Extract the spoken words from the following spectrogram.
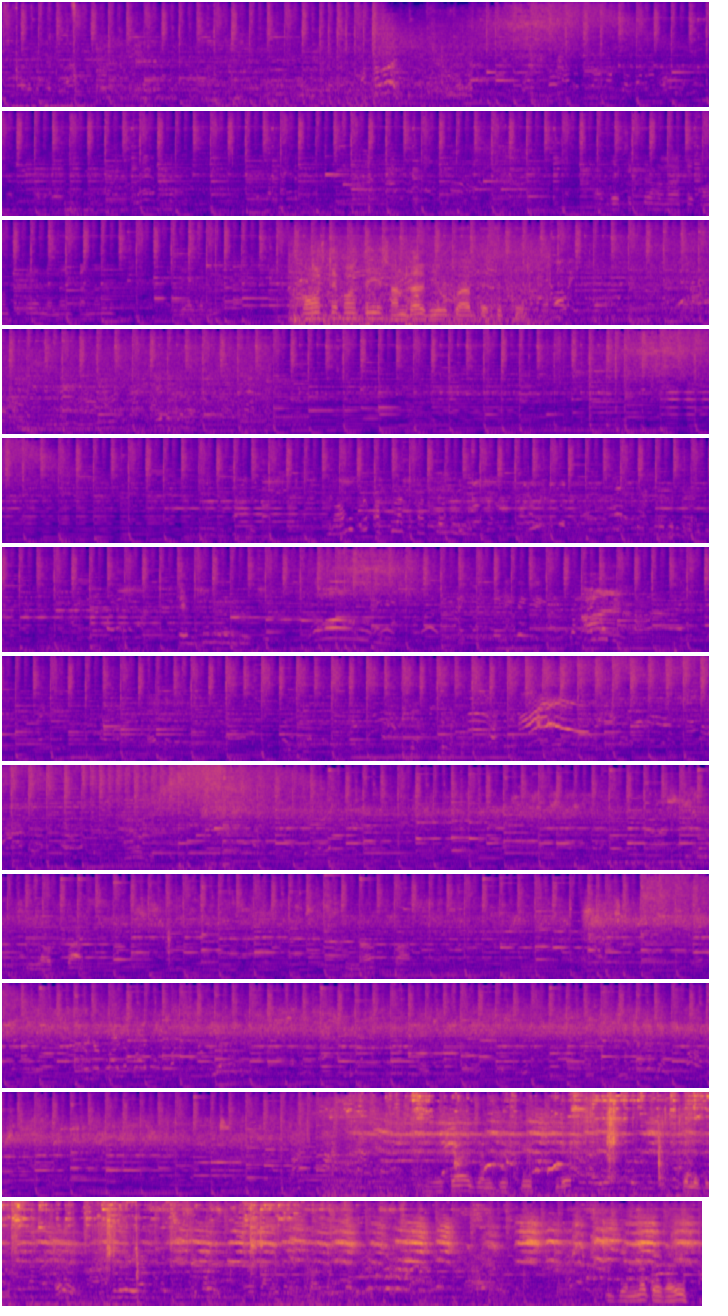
देख सकते हो हम आके पहुँच चुके हैं नंदन कानन चिड़ियाघर में पहुँचते पहुँचते ये शानदार व्यू को आप देख सकते हो। బాబు I क्या है जन जिसकी चलिए चले चलिए जन्नत है भाई।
